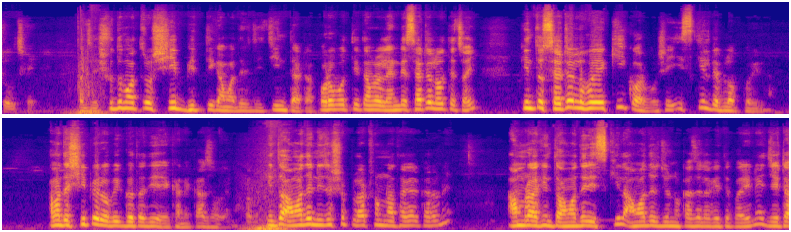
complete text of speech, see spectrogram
চলছে। যে শুধুমাত্র শিপ ভিত্তিক আমাদের যে চিন্তাটা পরবর্তীতে আমরা ল্যান্ডে সেটেল হতে চাই কিন্তু সেটেল হয়ে কি করব সেই স্কিল ডেভেলপ করি না। আমাদের শিপের অভিজ্ঞতা দিয়ে এখানে কাজ হবে না। কিন্তু আমাদের নিজস্ব প্ল্যাটফর্ম না থাকার কারণে আমরা কিন্তু আমাদের স্কিল আমাদের জন্য কাজে লাগাতে পারি না যেটা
